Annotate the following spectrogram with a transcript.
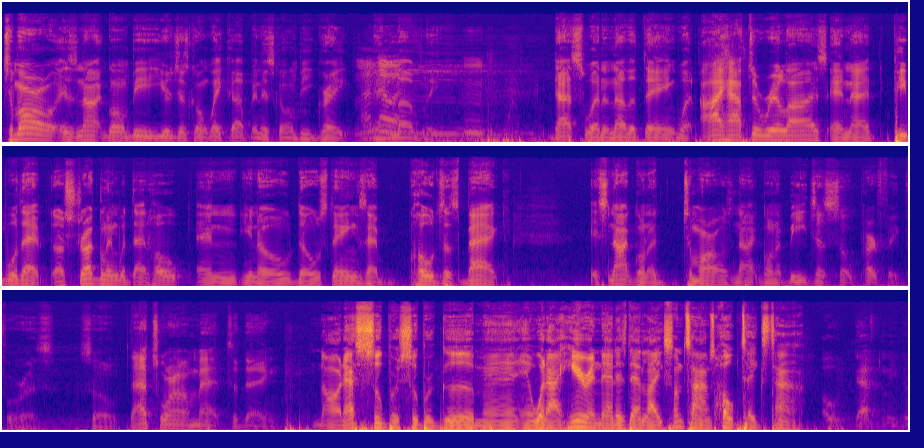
tomorrow is not gonna be. You're just gonna wake up and it's gonna be great and it. lovely. Mm-hmm. That's what another thing. What I have to realize, and that people that are struggling with that hope and you know those things that holds us back, it's not gonna. Tomorrow is not gonna be just so perfect for us. So that's where I'm at today. No, that's super, super good, man. And what I hear in that is that like sometimes hope takes time. Oh, definitely do.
